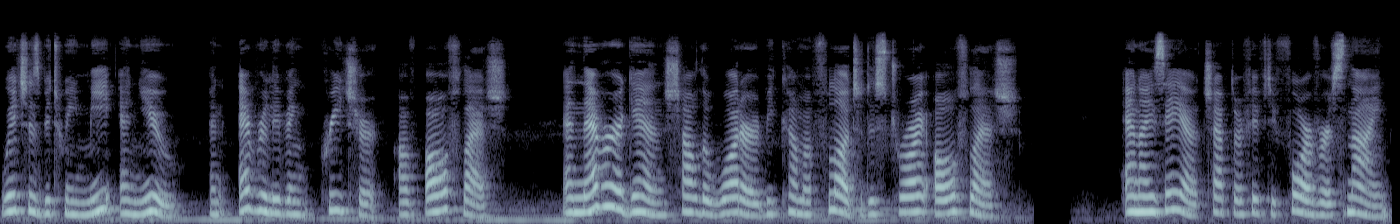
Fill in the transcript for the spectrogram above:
which is between me and you and every living creature of all flesh, and never again shall the water become a flood to destroy all flesh. And Isaiah chapter 54 verse 9.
